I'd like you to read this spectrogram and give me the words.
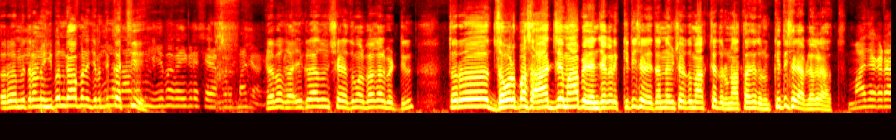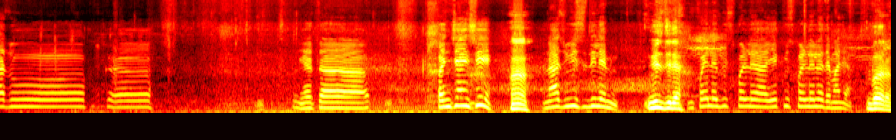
तर मित्रांनो ही पण का बनायची पण ती कच्ची आहे. हे बघा इकडे शेळ्या परत माझ्या हे बघा इकडे अजून शेळ्या तुम्हाला बघायला भेटतील. तर अं, जवळपास आज जे माप आहे त्यांच्याकडे किती शेळ्या आहेत त्यांना विचारतो मागच्या धरून आताच्या धरून. किती शेळ्या आपल्याकडे आहात? माझ्याकडे अजून अं, याचा पंच्याऐंशी हां. आणि आज वीस दिले मी. वीस दिल्या. पहिले वीस पडले एकवीस पडलेले होते माझ्या. बरं.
